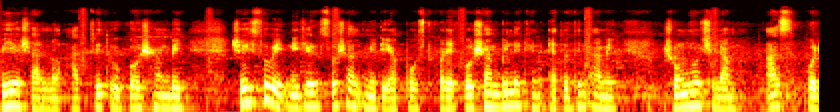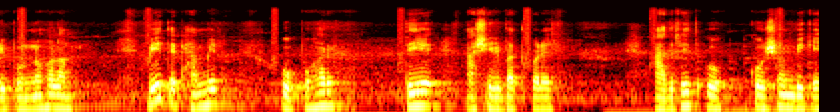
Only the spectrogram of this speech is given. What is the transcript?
বিয়ে সারল আদ্রিত ও কৌশাম্বী। সেই ছবি নিজের সোশ্যাল মিডিয়া পোস্ট করে কৌশাম্বী লেখেন, এতদিন আমি শূন্য ছিলাম, আজ পরিপূর্ণ হলাম। বিয়েতে ঠাম্মির উপহার দিয়ে আশীর্বাদ করে আদ্রিত ও কৌশাম্বীকে।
